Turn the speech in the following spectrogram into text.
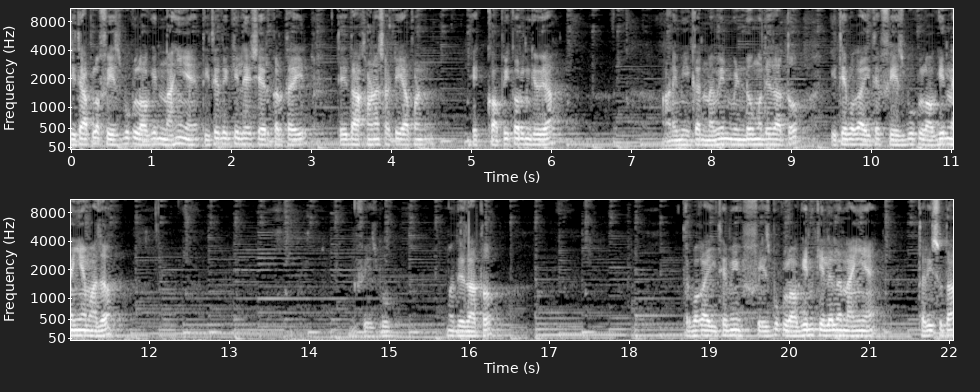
जिथे आपलं फेसबुक लॉग इन नाही आहे तिथे देखील हे शेअर करता येईल. ते दाखवण्यासाठी आपण एक कॉपी करून घेऊया. आणि मी एका नवीन विंडोमध्ये जातो. इथे बघा इथे फेसबुक लॉग इन नाही आहे माझं. फेसबुकमध्ये जातो. तर बघा इथे मी फेसबुक लॉग इन केलेलं नाही आहे. तरीसुद्धा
